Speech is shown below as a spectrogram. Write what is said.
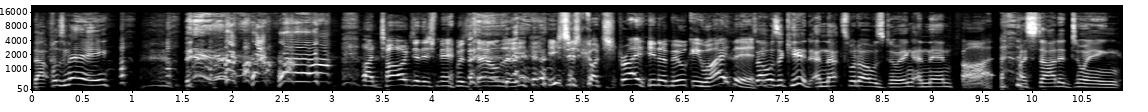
that was me. I told you this man was talented. He, he's just got straight into Milky Way there. So I was a kid, and that's what I was doing. And then right. I started doing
